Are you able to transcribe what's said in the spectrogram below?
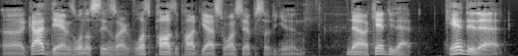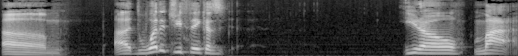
Uh, God damn, it's one of those things like let's pause the podcast and watch the episode again. No, I can't do that. Can't do that. Um, uh, what did you think? Because you know, my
